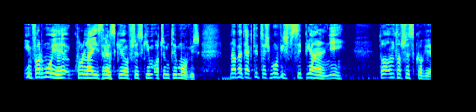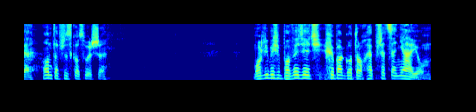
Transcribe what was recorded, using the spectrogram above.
informuje króla izraelskiego o wszystkim, o czym ty mówisz. Nawet jak ty coś mówisz w sypialni, to on to wszystko wie, on to wszystko słyszy. Moglibyśmy powiedzieć, chyba go trochę przeceniają.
